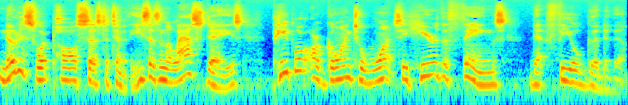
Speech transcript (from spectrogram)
notice what Paul says to Timothy. He says, In the last days, people are going to want to hear the things that feel good to them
